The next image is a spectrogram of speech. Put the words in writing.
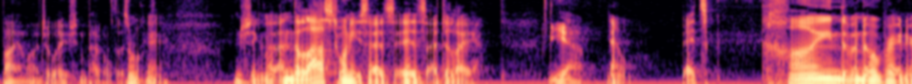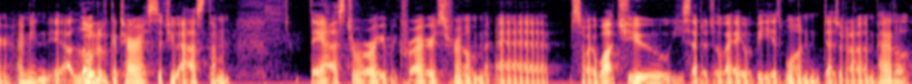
buy a modulation pedal this month. Okay. month. Interesting. And the last one he says is a delay. Yeah. Now, it's kind of a no-brainer. I mean, a load of Mm. guitarists, if you ask them, they asked Rory McFryers from uh, "So I Watch You." He said a delay would be his one Desert Island pedal.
